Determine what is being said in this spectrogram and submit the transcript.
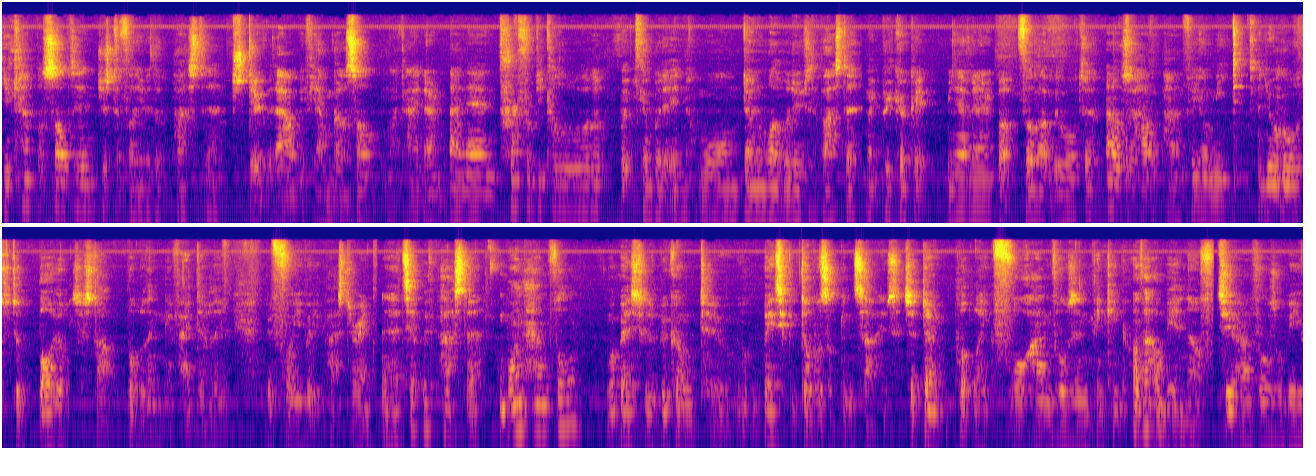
You can put salt in just to flavour the pasta. Just do it without if you haven't got salt, like I don't. And then preferably cold water, but you can put it in warm. Don't know what it will do to the pasta. Might pre-cook it, you never know. But fill that with water. And also have a pan for your meat. And you want the water to boil, to start bubbling effectively, before you put your pasta in. And a tip with pasta, one handful will basically become two. It basically doubles up in size. So don't put like four handfuls in thinking, oh that'll be enough. Two handfuls will be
